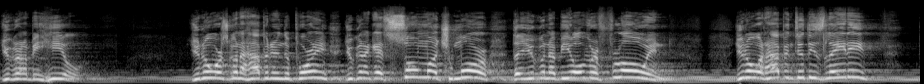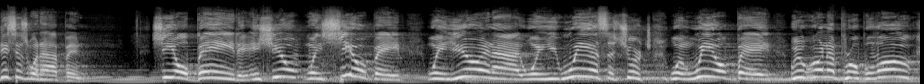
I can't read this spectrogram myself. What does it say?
You're going to be healed. You know what's going to happen in the pouring? You're going to get so much more that you're going to be overflowing. You know what happened to this lady? This is what happened. She obeyed, and she when she obeyed, when you and I, when we as a church, when we obey, we're going to provoke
